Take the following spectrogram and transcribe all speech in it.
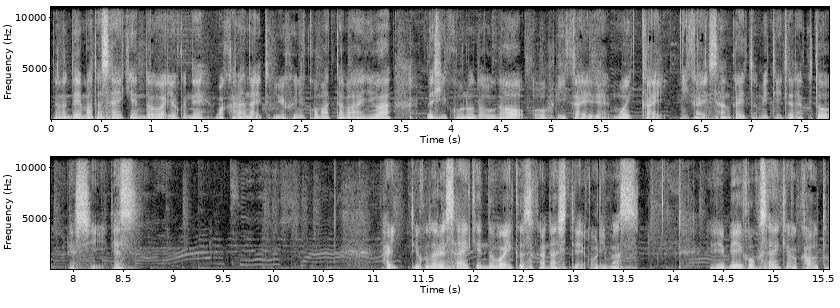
なのでまた債券動画よくね、わからないというふうに困った場合には、ぜひこの動画を振り返りでもう1回、2回、3回と見ていただくと嬉しいです。はい。ということで債券動画いくつか出しております。米国債券を買うと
